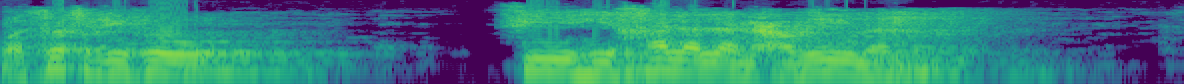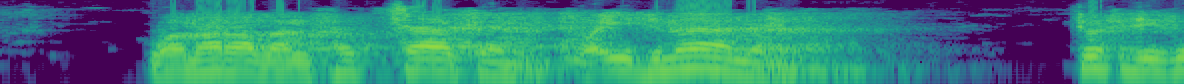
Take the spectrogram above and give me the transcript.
وتحدث فيه خللا عظيما ومرضا فتاكا وإدمانا. تحدث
